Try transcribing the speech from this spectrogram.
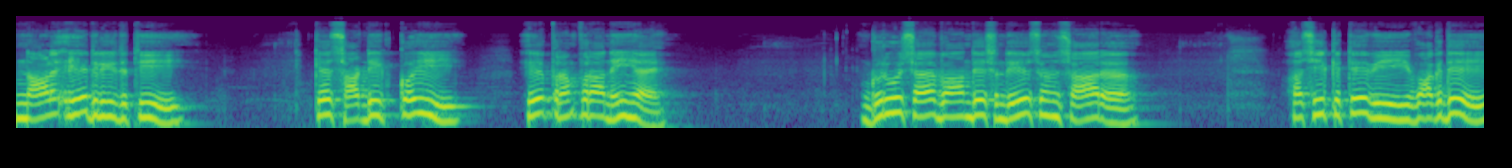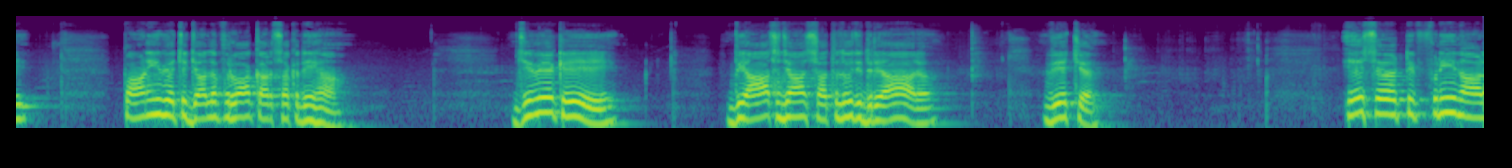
ਨਾਲ ਇਹ ਦਲੀਲ ਦਿੱਤੀ ਕਿ ਸਾਡੀ ਕੋਈ ਇਹ ਪਰੰਪਰਾ ਨਹੀਂ ਹੈ। ਗੁਰੂ ਸਾਹਿਬਾਨ ਦੇ ਸੰਦੇਸ਼ ਅਨੁਸਾਰ ਅਸੀਂ ਕਿਤੇ ਵੀ ਵਗਦੇ ਪਾਣੀ ਵਿੱਚ ਜਲ ਪ੍ਰਵਾਹ ਕਰ ਸਕਦੇ ਹਾਂ। ਜਿਵੇਂ ਕਿ ਬਿਆਸ ਜਾਂ ਸਤਲੁਜ ਦਰਿਆ ਵਿੱਚ ਇਸ ਟਿੱਪਣੀ ਨਾਲ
